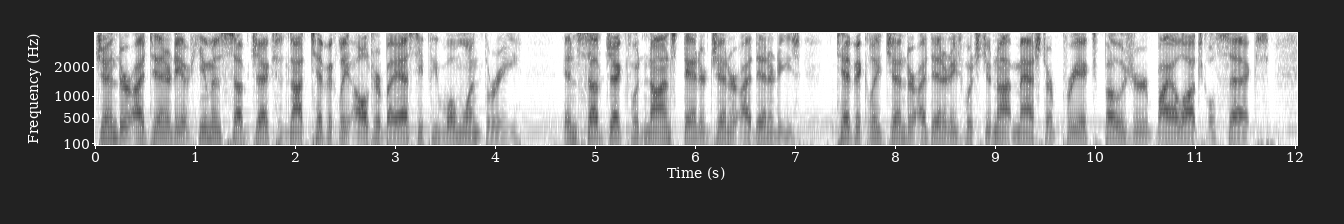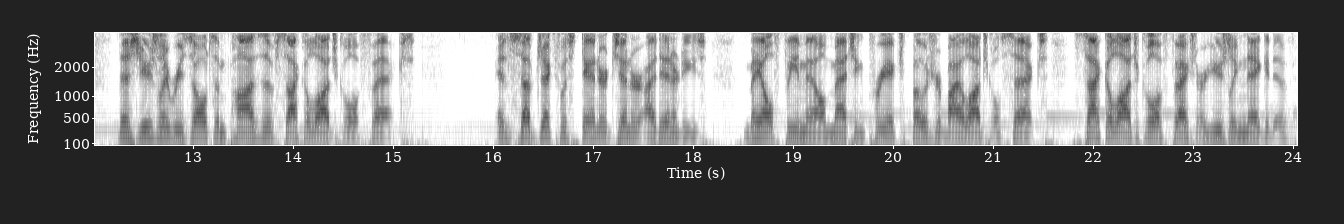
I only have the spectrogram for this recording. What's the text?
Gender identity of human subjects is not typically altered by SCP-113. In subjects with non-standard gender identities, typically gender identities which do not match their pre-exposure biological sex, this usually results in positive psychological effects. In subjects with standard gender identities, male-female matching pre-exposure biological sex, psychological effects are usually negative.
